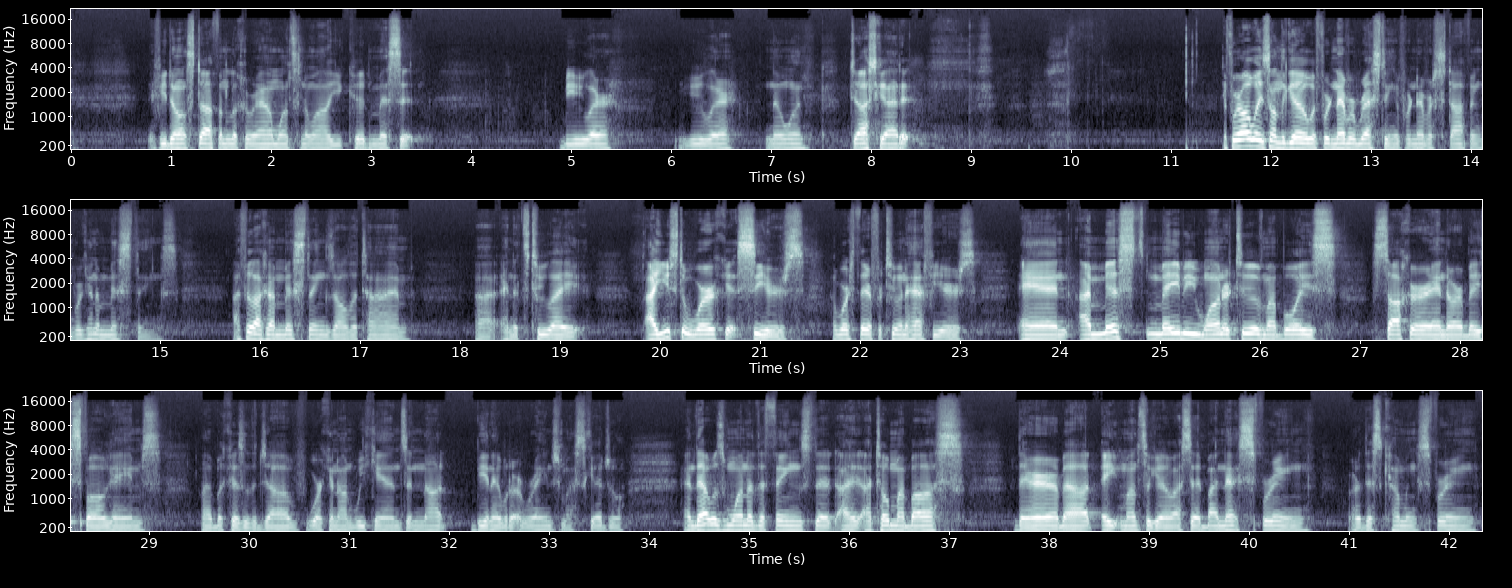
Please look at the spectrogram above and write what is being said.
If you don't stop and look around once in a while, you could miss it. Bueller, Bueller, no one? Josh got it. If we're always on the go, if we're never resting, if we're never stopping, we're going to miss things. I feel like I miss things all the time, uh, and it's too late. I used to work at Sears. I worked there for two and a half years, and I missed maybe one or two of my boys' soccer and our baseball games uh, because of the job working on weekends and not being able to arrange my schedule. And that was one of the things that I, I told my boss there about eight months ago. I said, by next spring or this coming spring,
